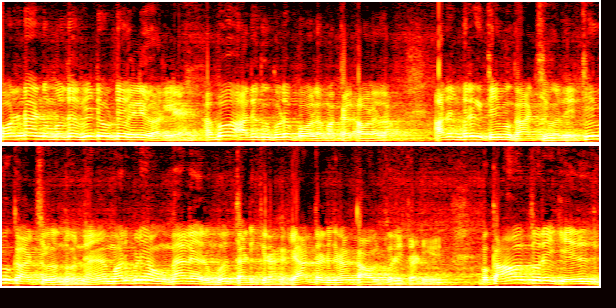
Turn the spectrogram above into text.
கொரோனான்னும் போது தான் வீட்டை விட்டு வெளியே வரலையே. அப்போது அதுக்கு கூட போகல மக்கள் அவ்வளோதான் அதன் பிறகு திமுக ஆட்சி வருது. திமுக ஆட்சி வந்தோடனே மறுபடியும் அவங்க மேலே ஏறும்போது தடுக்கிறாங்க. யார் தடுக்கிறாங்க? காவல்துறை தடுக்குது. இப்போ காவல்துறைக்கு எதிர்த்து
